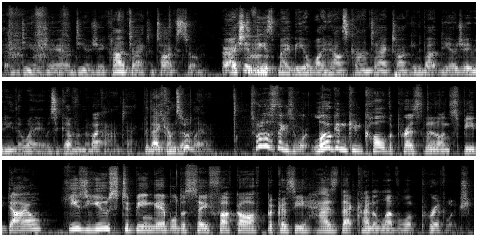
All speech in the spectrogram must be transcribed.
a DOJ a DOJ contact and talks to him. Or actually, I think this might be a White House contact talking about DOJ, but either way, it was a governmental contact. But that comes up later. It's one of those things where Logan can call the president on speed dial. He's used to being able to say fuck off because he has that kind of level of privilege.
